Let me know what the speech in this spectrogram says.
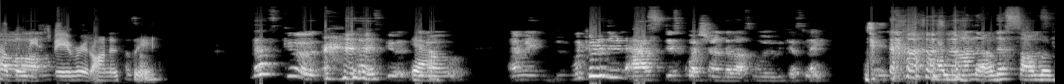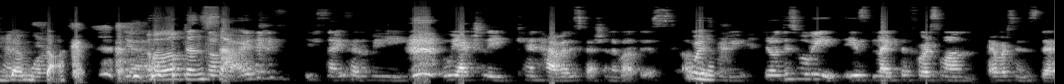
have a least favorite, honestly. That's good. That's good. You Yeah. know, I mean, we couldn't even ask this question in the last movie because, like, All none of of them, the songs all of them work. suck. Yeah. All of them So suck. I think it's, it's nice that we we actually can have a discussion about this this movie. You know, this movie is like the first one ever since the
